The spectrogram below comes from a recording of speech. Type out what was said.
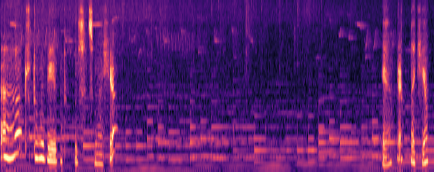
That should we be able to put it somewhere here? Yeah, thank like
